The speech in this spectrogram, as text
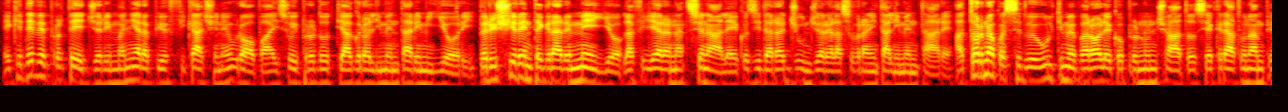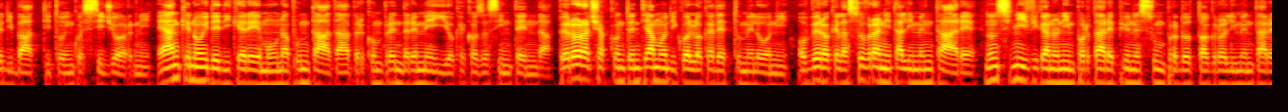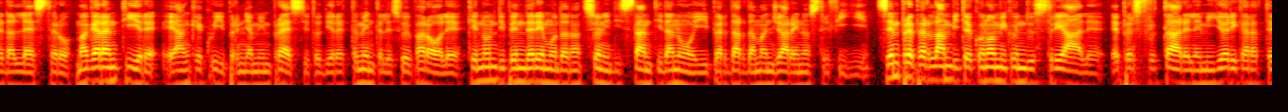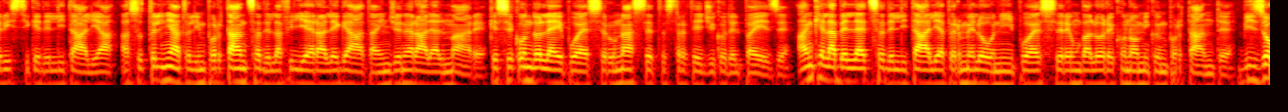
e che deve proteggere in maniera più efficace in Europa i suoi prodotti agroalimentari migliori, per riuscire a integrare meglio la filiera nazionale e così da raggiungere la sovranità alimentare. Attorno a queste due ultime parole che ho pronunciato si è creato un ampio dibattito in questi giorni e anche noi dedicheremo una puntata per comprendere meglio che cosa si intenda. Per ora ci accontentiamo di quello che ha detto Meloni, ovvero che la sovranità alimentare non significa non importare più nessun prodotto agroalimentare dall'estero, ma garantire, e anche qui prendiamo in prestito direttamente le sue parole, che non dipenderemo da nazioni distanti da noi per dar da mangiare ai nostri figli. Sempre per l'ambito economico-industriale e per sfruttare le migliori caratteristiche dell'Italia, ha sottolineato l'importanza della filiera legata in generale al mare, che secondo lei può essere un asset strategico del paese. Anche la bellezza dell'Italia per Meloni può essere un valore economico importante. Bisogna,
